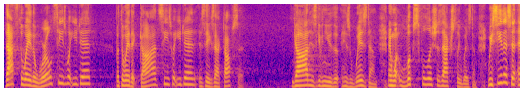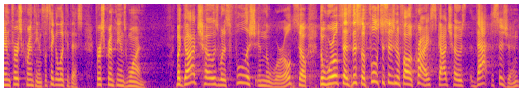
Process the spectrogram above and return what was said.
that's the way the world sees what you did, but the way that God sees what you did is the exact opposite. God has given you the, his wisdom, and what looks foolish is actually wisdom. We see this in, in 1 Corinthians. Let's take a look at this. 1 Corinthians 1. But God chose what is foolish in the world. So the world says this is a foolish decision to follow Christ. God chose that decision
